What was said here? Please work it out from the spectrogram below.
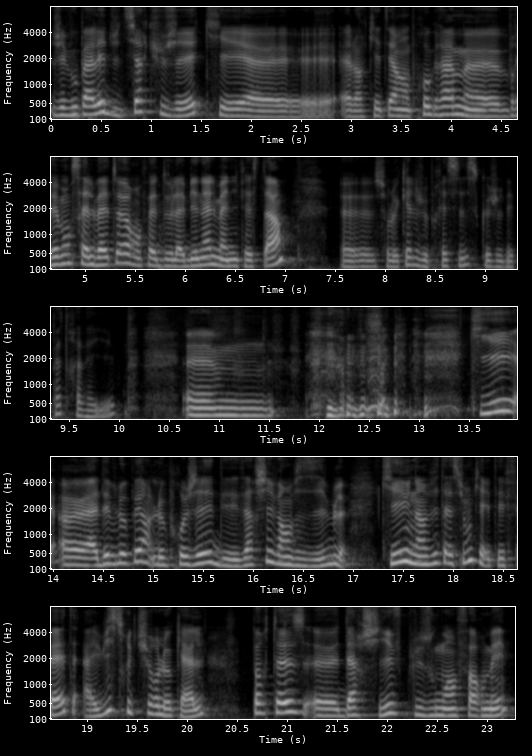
Je vais vous parler du Tir QG, qui, est, euh, alors, qui était un programme vraiment salvateur en fait, de la Biennale Manifesta. sur lequel je précise que je n'ai pas travaillé, qui a développé le projet des archives invisibles, qui est une invitation qui a été faite à huit structures locales porteuses d'archives plus ou moins formées,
